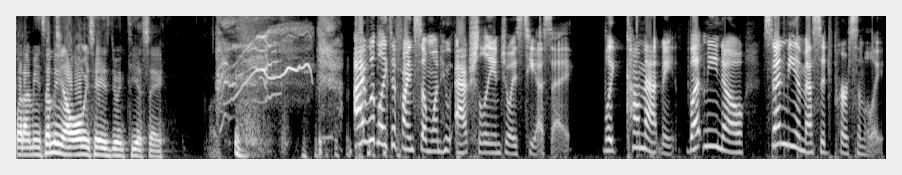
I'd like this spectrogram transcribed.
But I mean, something I'll always say is doing TSA. I would like to find someone who actually enjoys TSA. Like, come at me. Let me know. Send me a message personally.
